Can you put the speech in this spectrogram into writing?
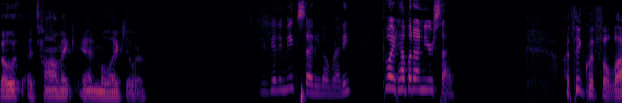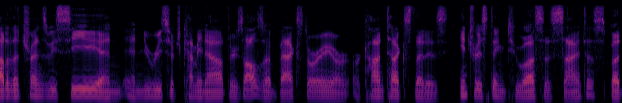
both atomic and molecular. You're getting me excited already. Dwight, how about on your side? I think with a lot of the trends we see and, and new research coming out, there's always a backstory or, or context that is interesting to us as scientists, but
